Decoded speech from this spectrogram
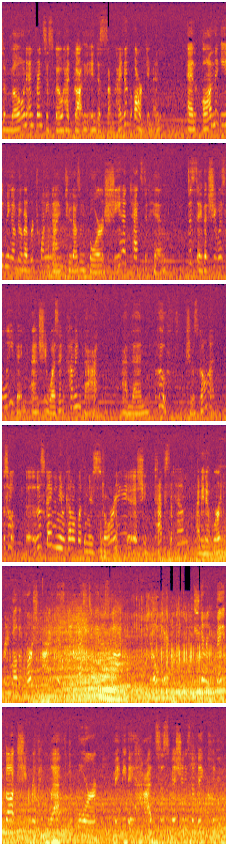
Simone and Francisco had gotten into some kind of argument. And on the evening of November 29, 2004, she had texted him to say that she was leaving and she wasn't coming back. And then, poof, she was gone. So uh, this guy didn't even come up with a new story. Uh, She texted him. I mean, it worked pretty well the first time because investigators got nowhere. Either they thought she really left, or maybe they had suspicions that they couldn't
